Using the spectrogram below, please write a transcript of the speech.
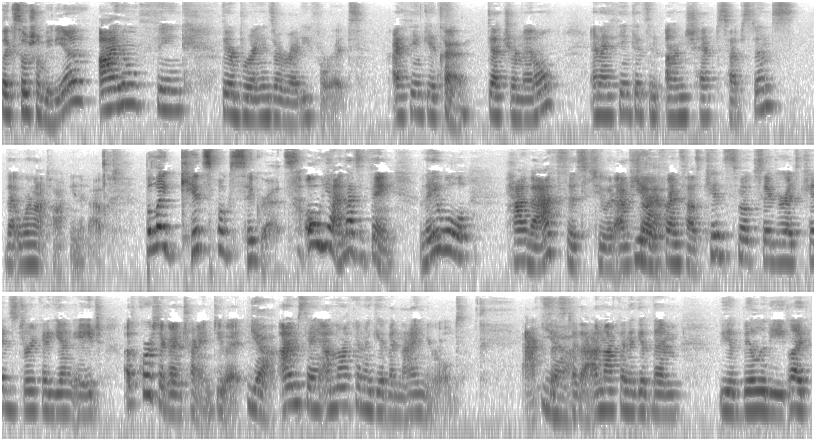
Like social media? I don't think their brains are ready for it. I think it's Okay. detrimental, and I think it's an unchecked substance that we're not talking about. But like kids smoke cigarettes. Oh yeah, and that's the thing. They will have access to it. I'm sure Yeah. at friends' house, kids smoke cigarettes, kids drink at a young age. Of course, they're going to try and do it. Yeah. I'm saying I'm not going to give a nine year old access Yeah. to that. I'm not going to give them the ability. Like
